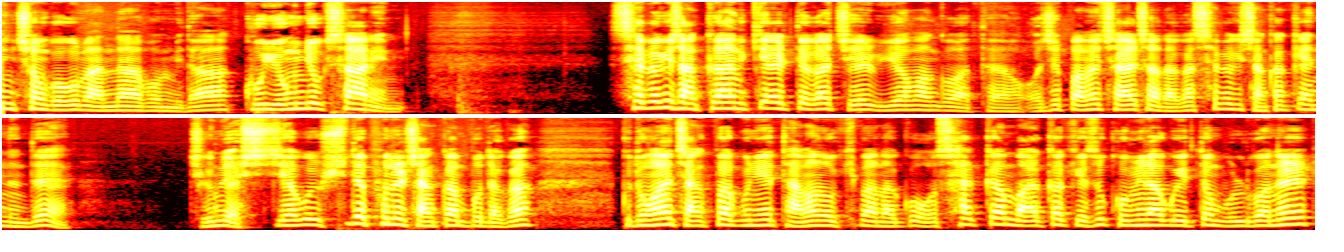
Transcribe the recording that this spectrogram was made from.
신청곡을 만나봅니다. 9664님 새벽에 잠깐 깰 때가 제일 위험한 것 같아요. 어젯밤에 잘 자다가 새벽에 잠깐 깼는데 지금 몇 시지 하고 휴대폰을 잠깐 보다가 그동안 장바구니에 담아놓기만 하고 살까 말까 계속 고민하고 있던 물건을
